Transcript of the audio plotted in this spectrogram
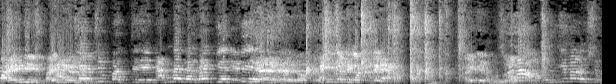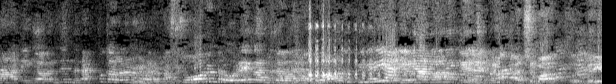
பயணி பயணி பத்து நண்பர்கள் தான் கெத்து ஐடியா முக்கியமான விஷயம் நான் நீங்க வந்து இந்த நட்புக்காக வரேன் நான் சோறுன்ற ஒரே காரணத்துக்காக அச்சுமா ஒரு பெரிய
